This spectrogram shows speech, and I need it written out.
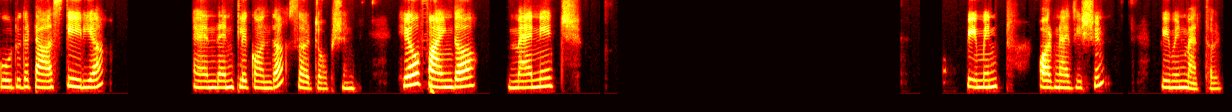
Go to the task area and then click on the search option. Here find the manage payment organization payment method.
